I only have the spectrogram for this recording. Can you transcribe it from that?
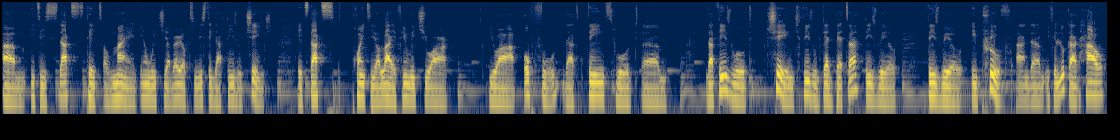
um, it is that state of mind in which you are very optimistic that things will change. It's that point in your life in which you are you are hopeful that things would um, that things would change, things would get better, things will things will improve. And um, if you look at how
